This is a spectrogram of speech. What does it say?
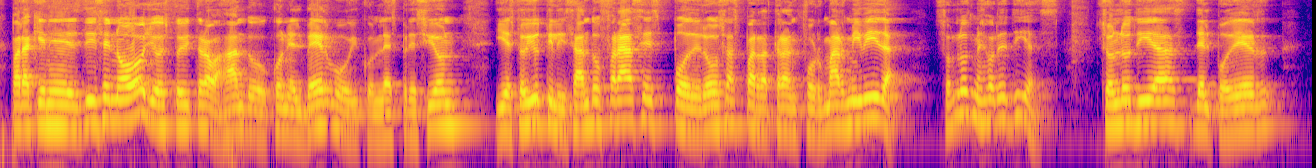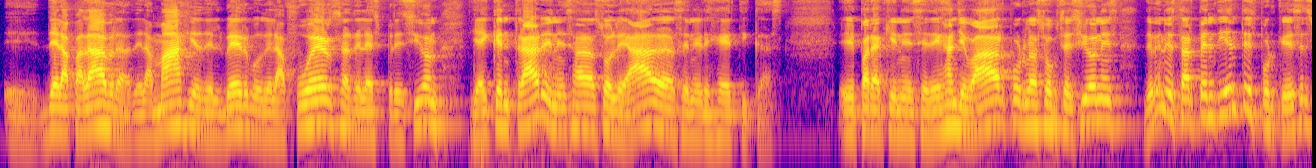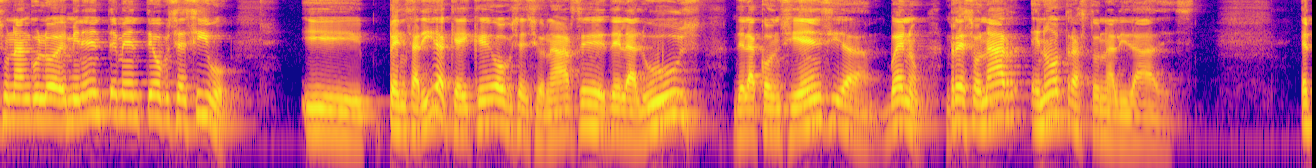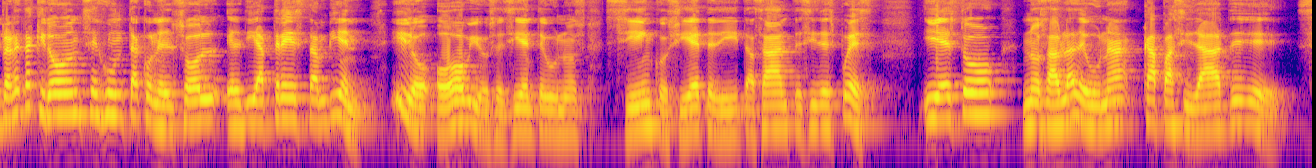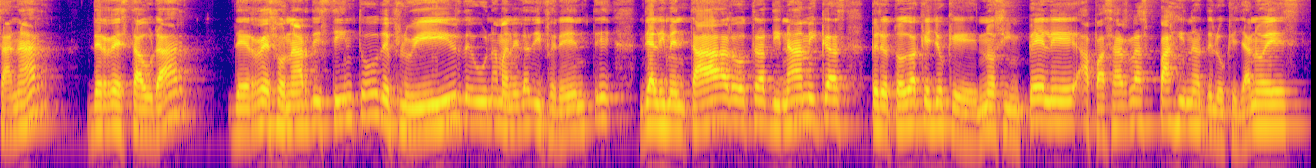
Para quienes dicen, no, yo estoy trabajando con el verbo y con la expresión y estoy utilizando frases poderosas para transformar mi vida, son los mejores días. Son los días del poder eh, de la palabra, de la magia del verbo, de la fuerza de la expresión. Y hay que entrar en esas oleadas energéticas. Eh, para quienes se dejan llevar por las obsesiones, deben estar pendientes porque ese es un ángulo eminentemente obsesivo. Y pensaría que hay que obsesionarse de la luz, de la conciencia, bueno, resonar en otras tonalidades. El planeta Quirón se junta con el Sol el día 3 también, y lo obvio se siente unos 5 o 7 días antes y después. Y esto nos habla de una capacidad de sanar, de restaurar, de resonar distinto, de fluir de una manera diferente, de alimentar otras dinámicas, pero todo aquello que nos impele a pasar las páginas de lo que ya no es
